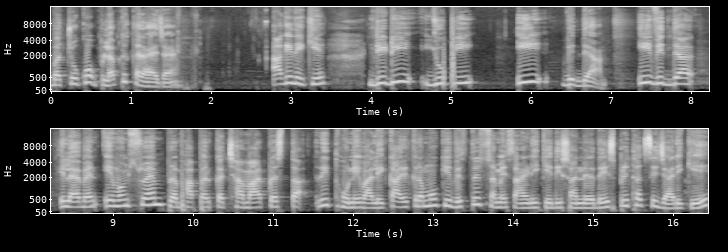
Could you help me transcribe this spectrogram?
बच्चों को उपलब्ध कराया जाए। आगे देखिए D D U P e Vidya e Vidya eleven एवं स्वयं प्रभा पर कक्षावार प्रस्तारित होने वाले कार्यक्रमों की विस्तृत समय सारणी के दिशा निर्देश पृथक से जारी किए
